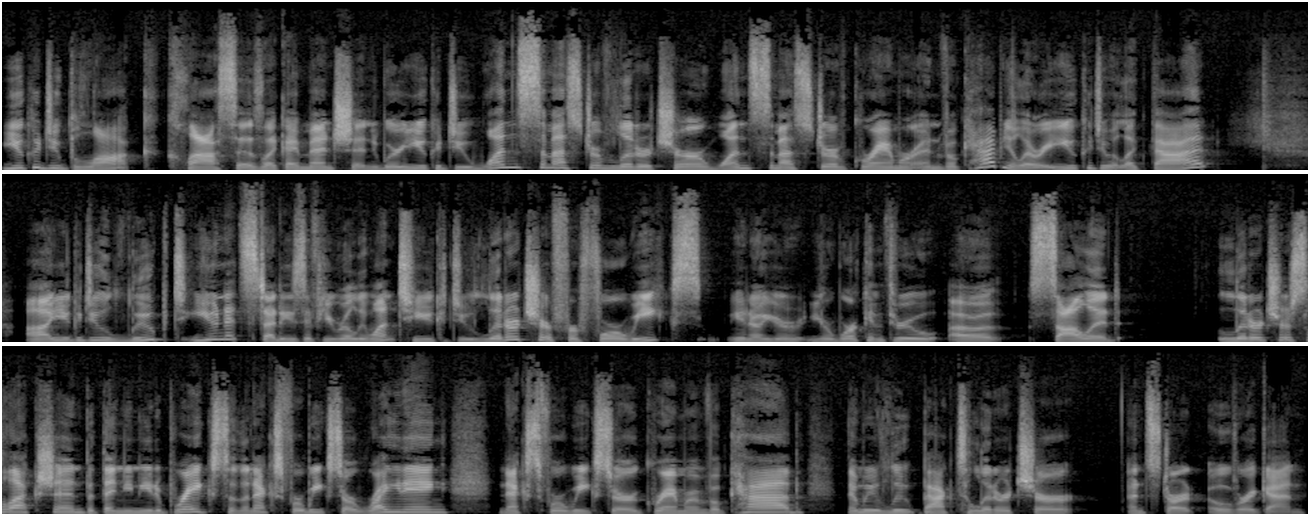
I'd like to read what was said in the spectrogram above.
you could do block classes, like I mentioned, where you could do one semester of literature, one semester of grammar and vocabulary. You could do it like that. Uh, you could do looped unit studies if you really want to. You could do literature for four weeks. You know, you're you're working through a solid literature selection, but then you need a break. So the next four weeks are writing, next four weeks are grammar and vocab. Then we loop back to literature and start over again.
